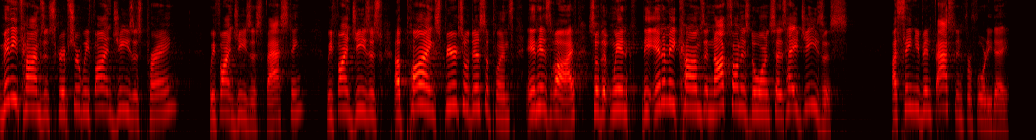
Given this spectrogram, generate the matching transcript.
many times in Scripture, we find Jesus praying, we find Jesus fasting, we find Jesus applying spiritual disciplines in his life so that when the enemy comes and knocks on his door and says, Hey, Jesus, I've seen you've been fasting for 40 days.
